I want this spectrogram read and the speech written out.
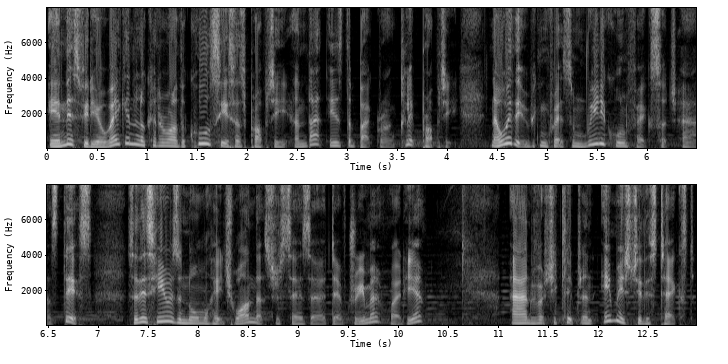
In this video we're going to look at a rather cool CSS property and that is the background clip property. Now with it we can create some really cool effects such as this. So this here is a normal H1 that just says uh, Dev Dreamer right here and we've actually clipped an image to this text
